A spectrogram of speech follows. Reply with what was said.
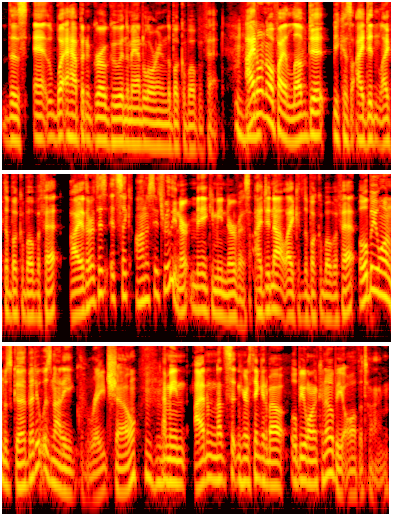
this, uh, what happened to Grogu in the Mandalorian in the Book of Boba Fett. I don't know if I loved it because I didn't like the Book of Boba Fett either. This, it's like honestly, it's really ner- making me nervous. I did not like the Book of Boba Fett. Obi Wan was good, but it was not a great show. I mean, I'm not sitting here thinking about Obi Wan Kenobi all the time.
